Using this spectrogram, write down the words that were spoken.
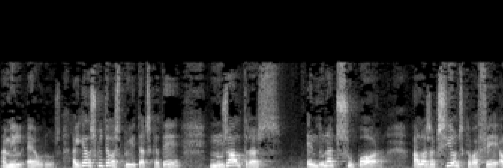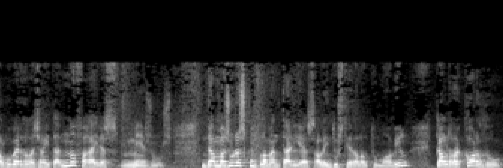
a 1.000 euros. Aquí cadascú té les prioritats que té. Nosaltres hem donat suport a les accions que va fer el govern de la Generalitat no fa gaires mesos de mesures complementàries a la indústria de l'automòbil, que el recordo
